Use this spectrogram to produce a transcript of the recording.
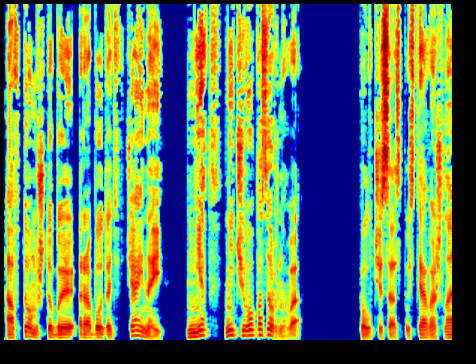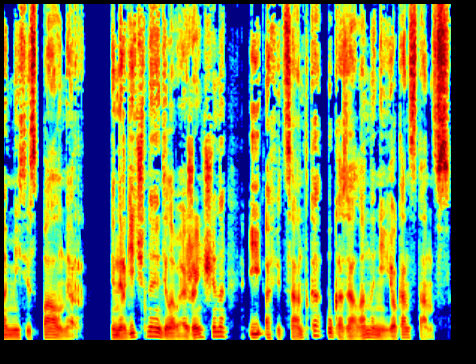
А в том, чтобы работать в чайной, нет ничего позорного. Полчаса спустя вошла миссис Палмер, энергичная деловая женщина, и официантка указала на нее Констанс.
